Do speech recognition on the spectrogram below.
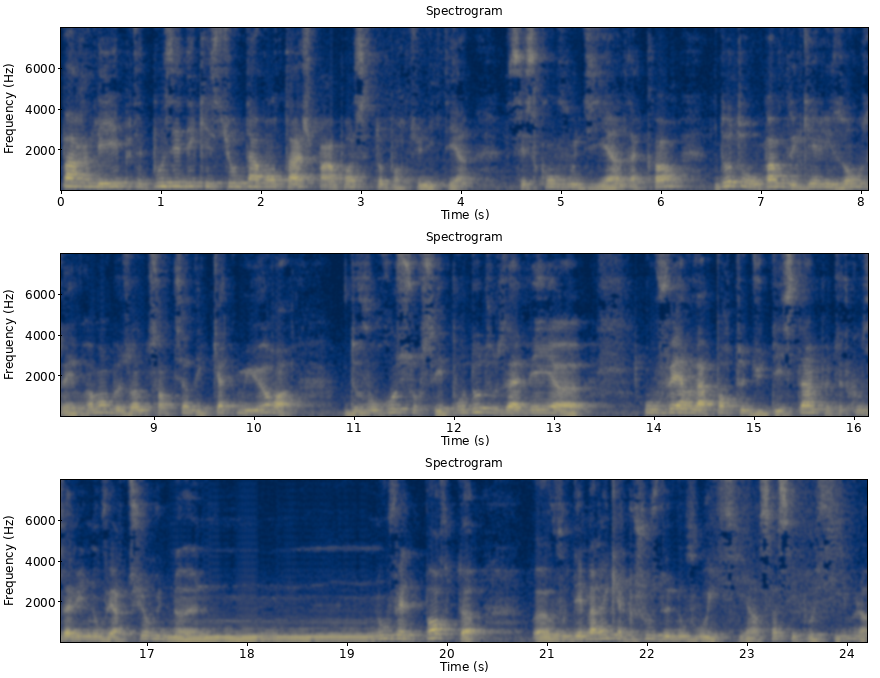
parler, peut-être poser des questions davantage par rapport à cette opportunité. Hein. C'est ce qu'on vous dit, hein, d'accord? D'autres, vous parle de guérison. Vous avez vraiment besoin de sortir des quatre murs, de vous ressourcer. Pour d'autres, vous avez euh, ouvert la porte du destin. Peut-être que vous avez une ouverture, une, nouvelle porte. Euh, vous démarrez quelque chose de nouveau ici. Hein. Ça, c'est possible.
